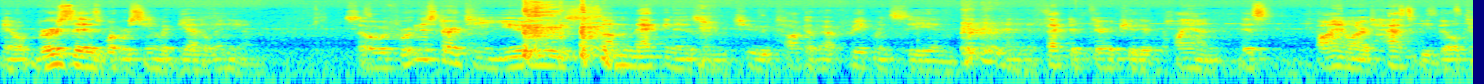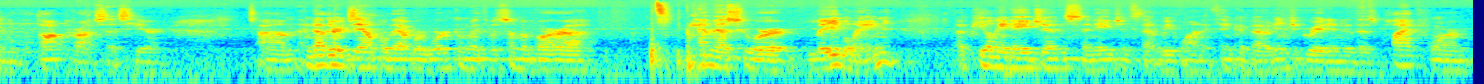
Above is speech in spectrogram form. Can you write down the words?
you know, versus what we're seeing with gadolinium. So if we're going to start to use some mechanism to talk about frequency and, and, an effective therapeutic plan, this by and large has to be built into the thought process here. Um, another example that we're working with with some of our uh, chemists who are labeling appealing agents and agents that we want to think about integrating into this platform.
